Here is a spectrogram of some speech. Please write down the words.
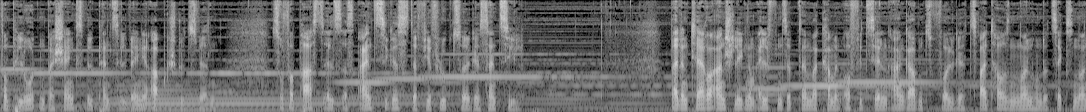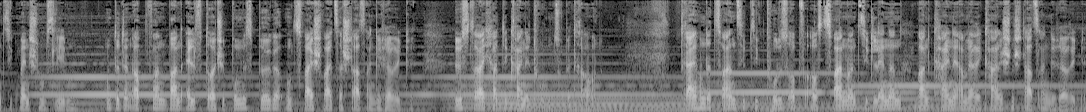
vom Piloten bei Shanksville, Pennsylvania abgestürzt werden. So verpasste es als einziges der vier Flugzeuge sein Ziel. Bei den Terroranschlägen am 11. September kamen offiziellen Angaben zufolge 2996 Menschen ums Leben. Unter den Opfern waren elf deutsche Bundesbürger und zwei Schweizer Staatsangehörige. Österreich hatte keine Toten zu betrauen. 372 Todesopfer aus 92 Ländern waren keine amerikanischen Staatsangehörige.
